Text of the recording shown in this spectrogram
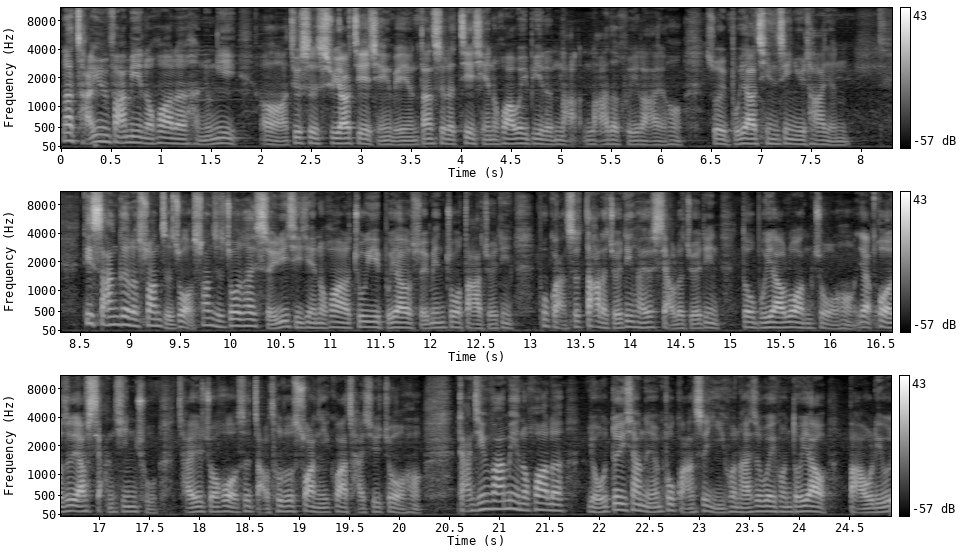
那财运方面的话呢，很容易呃，就是需要借钱给别人，但是呢，借钱的话未必能拿拿得回来哈，所以不要轻信于他人。第三个呢，双子座，双子座在水逆期间的话，注意不要随便做大决定，不管是大的决定还是小的决定，都不要乱做哈，要或者是要想清楚才去做，或者是找兔兔算一卦才去做哈。感情方面的话呢，有对象的人，不管是已婚还是未婚，都要保留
